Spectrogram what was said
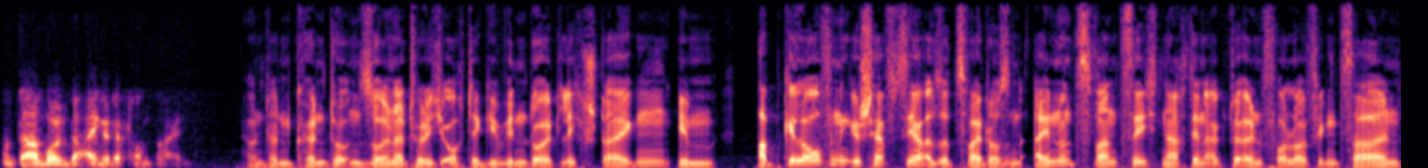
Und da wollen wir eine davon sein. Und dann könnte und soll natürlich auch der Gewinn deutlich steigen. Im abgelaufenen Geschäftsjahr, also 2021, nach den aktuellen vorläufigen Zahlen,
